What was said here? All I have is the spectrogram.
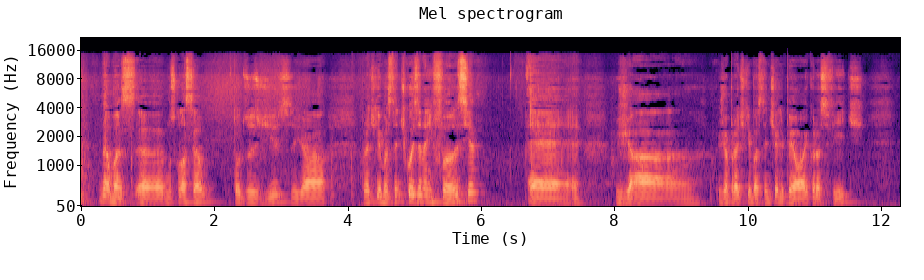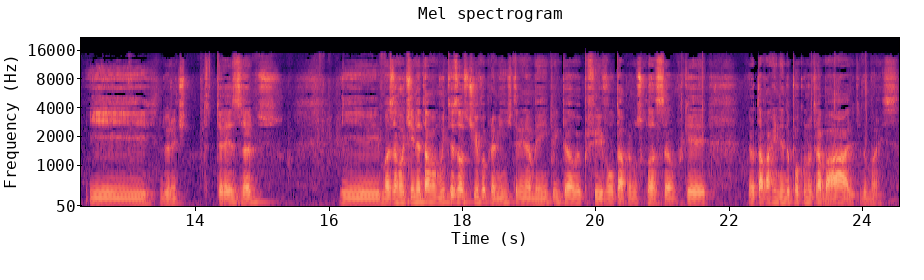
Não, mas uh, musculação todos os dias. Já pratiquei bastante coisa na infância. É, já, já pratiquei bastante LPO e CrossFit. E durante três anos. E, mas a rotina estava muito exaustiva para mim de treinamento, então eu preferi voltar para musculação porque eu estava rendendo um pouco no trabalho e tudo mais.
